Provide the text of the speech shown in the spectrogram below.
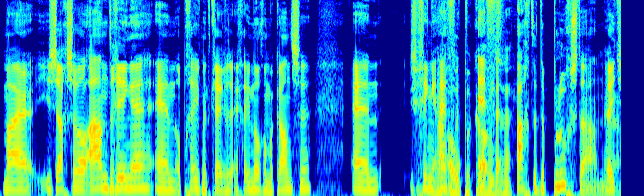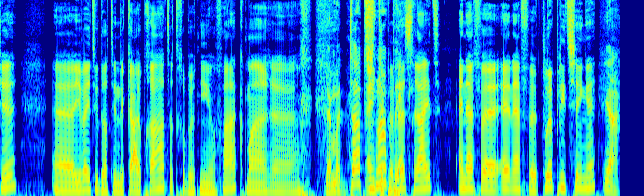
Maar je zag ze wel aandringen. En op een gegeven moment kregen ze echt enorme kansen. En ze gingen Ja, even, even achter de ploeg staan, Ja. weet je. Eh, je weet hoe dat in de Kuip gaat. Het gebeurt niet heel vaak. Maar eh Nee, maar dat keer snap per ik. wedstrijd. En even, en even het clublied zingen. Ja,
